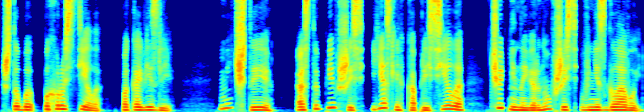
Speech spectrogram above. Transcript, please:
чтобы похрустело, пока везли. Мечты. Оступившись, я слегка присела, чуть не навернувшись вниз головой.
